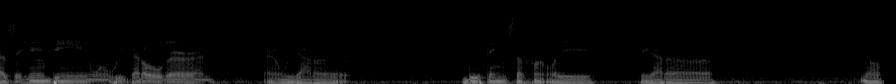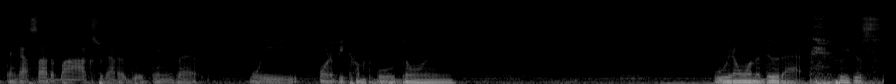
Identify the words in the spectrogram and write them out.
As a human being, when we get older and and we gotta do things differently, we gotta, you know, think outside the box. We gotta do things that we want to be comfortable doing. We don't want to do that. we just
